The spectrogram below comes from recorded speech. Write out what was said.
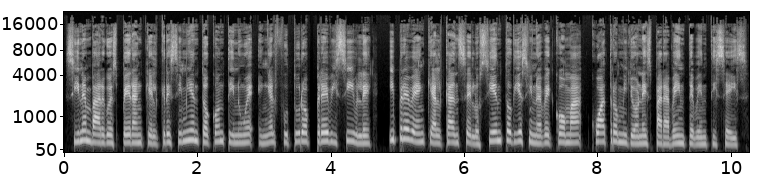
Sin embargo, esperan que el crecimiento continúe en el futuro previsible y prevén que alcance los 119,4 millones para 2026.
